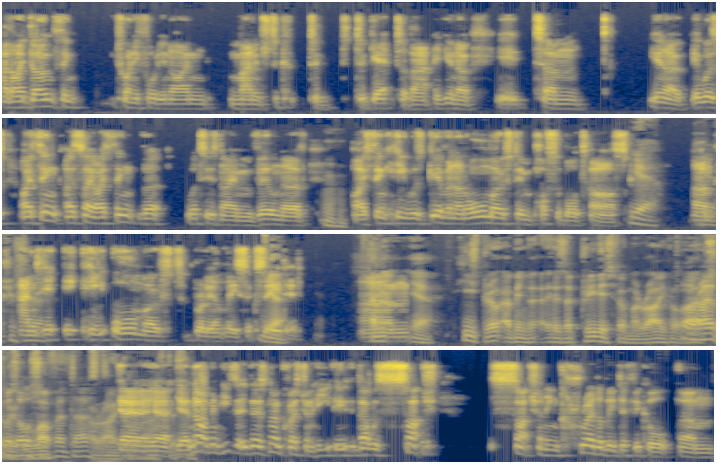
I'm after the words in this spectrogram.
and I don't think 2049 managed to to to get to that. You know, it. Um, you know, it was. I think I say I think that what's his name Villeneuve. Mhm. I think he was given an almost impossible task, Yeah, um, yeah, and sure. he, he almost brilliantly succeeded. I mean, Um, yeah, he's brilliant. I mean, his previous film, Arrival. Well, Arrival was also fantastic. Arrival. yeah, yeah, yeah, yeah. No, I mean, he's there's no question. He, he that was such such an incredibly difficult um,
